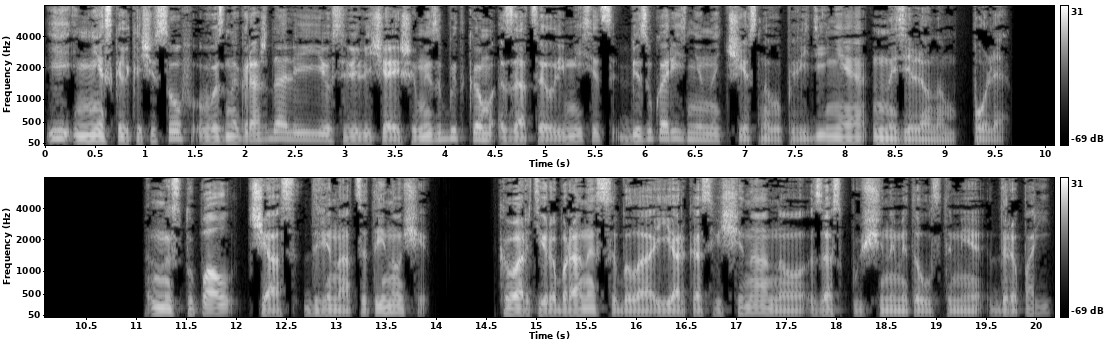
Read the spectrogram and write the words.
и несколько часов вознаграждали ее с величайшим избытком за целый месяц безукоризненно честного поведения на зеленом поле. Наступал час двенадцатой ночи. Квартира баронессы была ярко освещена, но за спущенными толстыми драпари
